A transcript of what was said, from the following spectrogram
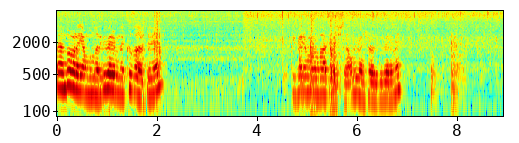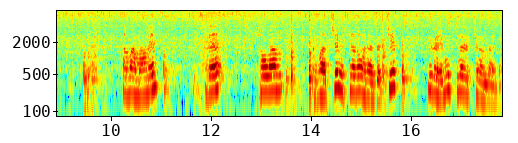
Ben doğrayayım bunları. Biberimi de kızartayım. Biberim oldu arkadaşlar. Alıyorum şöyle biberimi. tabağıma alayım. Bir de soğan kızartacağım. Üstüne domates dökeceğim. Biberimin üstüne dökeceğim onları da.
